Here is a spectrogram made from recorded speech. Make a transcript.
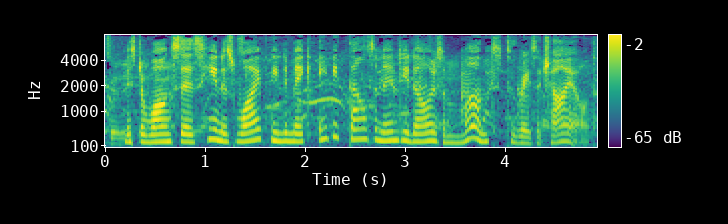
Mr. Wong says he and his wife need to make 80,000 NT dollars a month to raise a child.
